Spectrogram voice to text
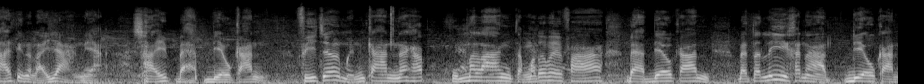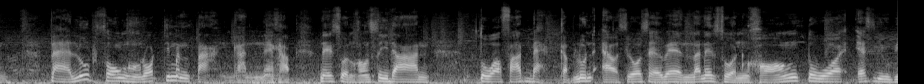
ลาย ๆ สิ่งหลายอย่างเนี่ยใช้แบบเดียวกัน ฟีเจอร์เหมือนกันนะครับขุมพลังจากมอเตอร์ไฟฟ้าแบบเดียวกัน แบตเตอรี่ขนาดเดียวกัน แต่รูปทรงของรถที่มันต่างกันนะครับในส่วนของซีดาน ตัวฟาสต์แบ็กกับรุ่น L07 และในส่วนของตัว SUV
